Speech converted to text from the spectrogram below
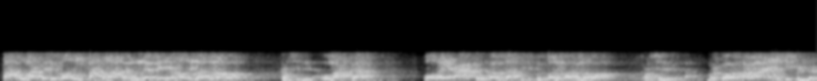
Pak Umar jadi khalifah, mengapa ngundang dia khalifah itu apa? Rasulullah. Umar gak. Wong era aku gak usah disebut khalifah itu apa? Rasulullah. Mereka sawangannya mesti bener.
